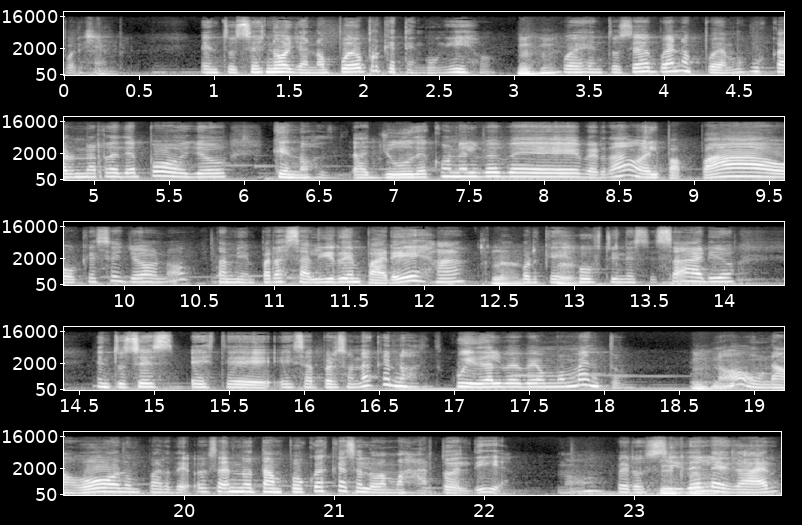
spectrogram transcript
por ejemplo. Entonces, no, ya no puedo porque tengo un hijo. Pues entonces, bueno, podemos buscar una red de apoyo que nos ayude con el bebé, ¿verdad? O el papá, o qué sé yo, ¿no? También para salir en pareja, porque es justo y necesario. Entonces, este, esa persona que nos cuida al bebé un momento, ¿no? Una hora, un par de... O sea, no tampoco es que se lo vamos a dejar todo el día, ¿no? Pero sí, delegar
